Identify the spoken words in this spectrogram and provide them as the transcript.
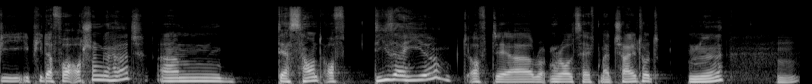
die EP davor auch schon gehört. Ähm, der Sound auf dieser hier, auf der Rock'n'Roll Saved My Childhood, ne, mhm.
